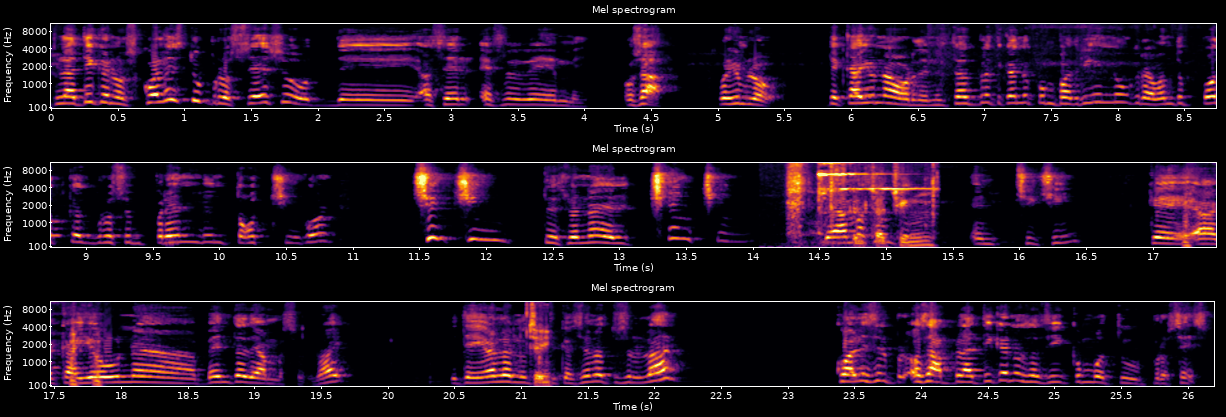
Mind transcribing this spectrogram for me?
platícanos, ¿cuál es tu proceso de hacer FBM? O sea, por ejemplo, te cae una orden, estás platicando con Padrino, grabando podcast, bros emprenden, todo chingón. Ching, ching, te suena el ching, ching de Amazon. en chichín que ah, cayó una venta de Amazon, ¿right? Y te llega la notificación a tu celular. ¿Cuál es el, o sea, platícanos así como tu proceso,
